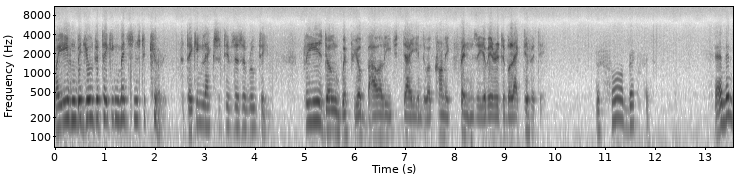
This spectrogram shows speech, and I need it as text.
may even be due to taking medicines to cure it, to taking laxatives as a routine. Please don't whip your bowel each day into a chronic frenzy of irritable activity. Before breakfast. And then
